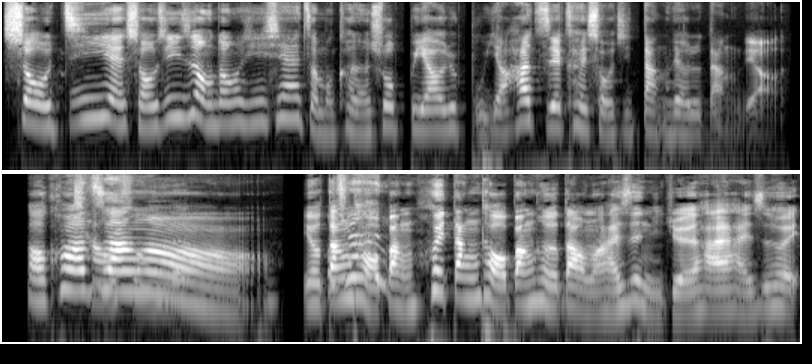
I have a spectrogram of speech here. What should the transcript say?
手机耶，手机这种东西现在怎么可能说不要就不要？他直接可以手机当掉就当掉。好夸张哦！有当头棒会当头棒喝到吗？还是你觉得他还是会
